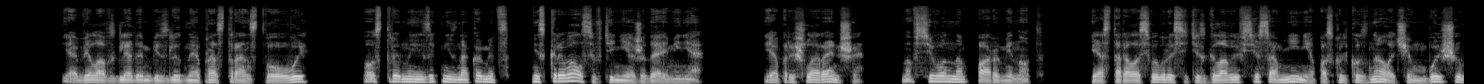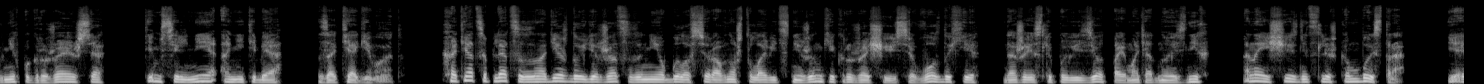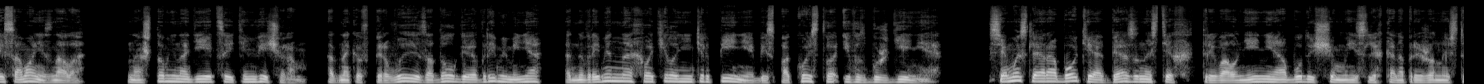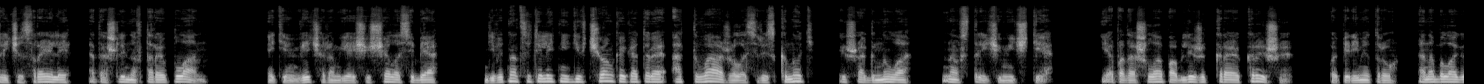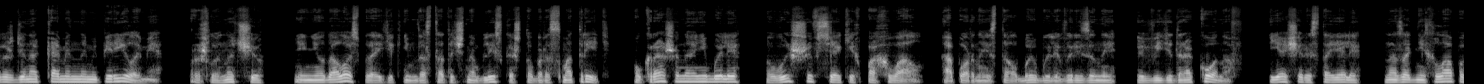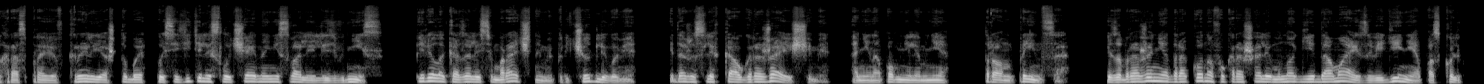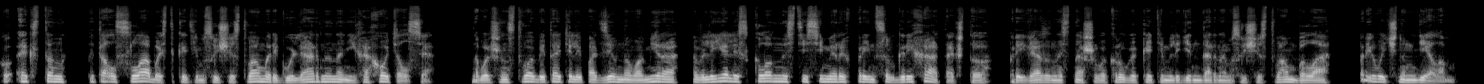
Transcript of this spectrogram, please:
Я обвела взглядом безлюдное пространство, увы. Острый на язык незнакомец не скрывался в тени, ожидая меня. Я пришла раньше, но всего на пару минут. Я старалась выбросить из головы все сомнения, поскольку знала, чем больше в них погружаешься, тем сильнее они тебя затягивают. Хотя цепляться за надежду и держаться за нее было все равно, что ловить снежинки, кружащиеся в воздухе, даже если повезет поймать одну из них, она исчезнет слишком быстро. Я и сама не знала, на что мне надеяться этим вечером, однако впервые за долгое время меня одновременно охватило нетерпение, беспокойство и возбуждение. Все мысли о работе, обязанностях, треволнения о будущем и слегка напряженной встрече с Рейли отошли на второй план. Этим вечером я ощущала себя девятнадцатилетней девчонкой, которая отважилась рискнуть и шагнула навстречу мечте. Я подошла поближе к краю крыши. По периметру она была ограждена каменными перилами. Прошлой ночью мне не удалось подойти к ним достаточно близко, чтобы рассмотреть. Украшены они были выше всяких похвал. Опорные столбы были вырезаны в виде драконов. Ящеры стояли на задних лапах, расправив крылья, чтобы посетители случайно не свалились вниз. Перила казались мрачными, причудливыми и даже слегка угрожающими. Они напомнили мне трон принца. Изображения драконов украшали многие дома и заведения, поскольку Экстон питал слабость к этим существам и регулярно на них охотился. На большинство обитателей подземного мира влияли склонности семерых принцев греха, так что привязанность нашего круга к этим легендарным существам была привычным делом.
